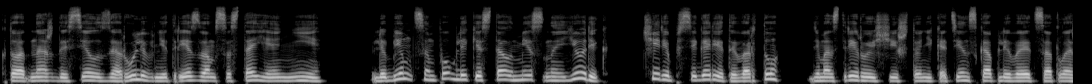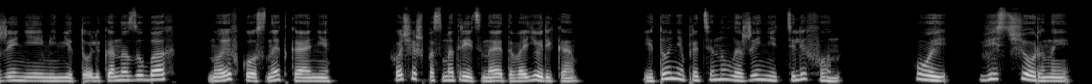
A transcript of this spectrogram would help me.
кто однажды сел за руль в нетрезвом состоянии. Любимцем публики стал местный Йорик, череп сигареты во рту, демонстрирующий, что никотин скапливается отложениями не только на зубах, но и в костной ткани. Хочешь посмотреть на этого Юрика?» И Тоня протянула Жене телефон. «Ой, весь черный.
